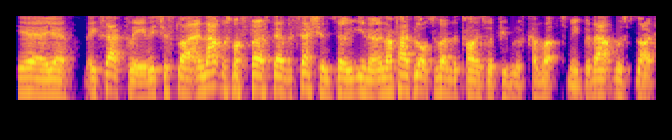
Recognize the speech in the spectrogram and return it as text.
Yeah, yeah, exactly. And it's just like, and that was my first ever session. So, you know, and I've had lots of other times where people have come up to me, but that was like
